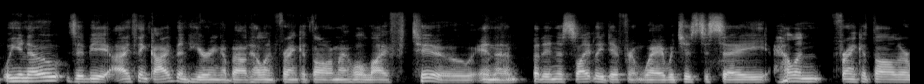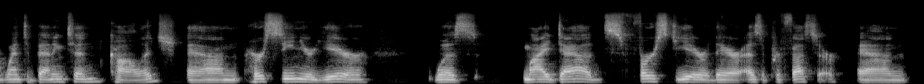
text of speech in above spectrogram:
Well, you know, Zibby, I think I've been hearing about Helen Frankenthaler my whole life too, in a but in a slightly different way, which is to say Helen Frankenthaler went to Bennington College and her senior year was my dad's first year there as a professor and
